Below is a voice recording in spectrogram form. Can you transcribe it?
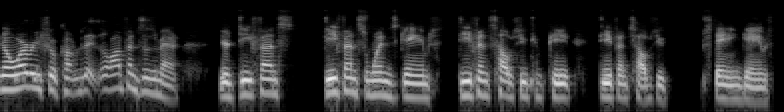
You know, wherever you feel comfortable. The offense doesn't matter. Your defense, defense wins games. Defense helps you compete. Defense helps you stay in games,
